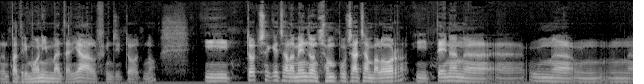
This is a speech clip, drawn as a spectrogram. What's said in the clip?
del patrimoni immaterial fins i tot. No? I tots aquests elements doncs, són posats en valor i tenen eh, eh una, una,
